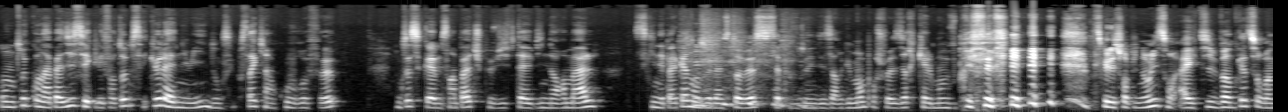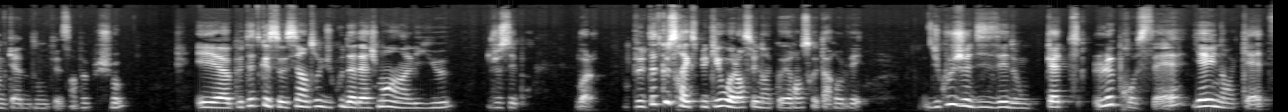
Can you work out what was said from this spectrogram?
un truc qu'on n'a pas dit, c'est que les fantômes, c'est que la nuit. Donc, c'est pour ça qu'il y a un couvre-feu. Donc, ça, c'est quand même sympa. Tu peux vivre ta vie normale. Ce qui n'est pas le cas dans The Last of Us. Ça peut vous donner des arguments pour choisir quel monde vous préférez. Parce que les champignons, ils sont actifs 24 sur 24. Donc, euh, c'est un peu plus chaud. Et euh, peut-être que c'est aussi un truc, du coup, d'attachement à un lieu. Je sais pas. Voilà. Peut-être que ce sera expliqué ou alors c'est une incohérence que tu as relevée. Du coup, je disais donc, cut le procès, il y a une enquête,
